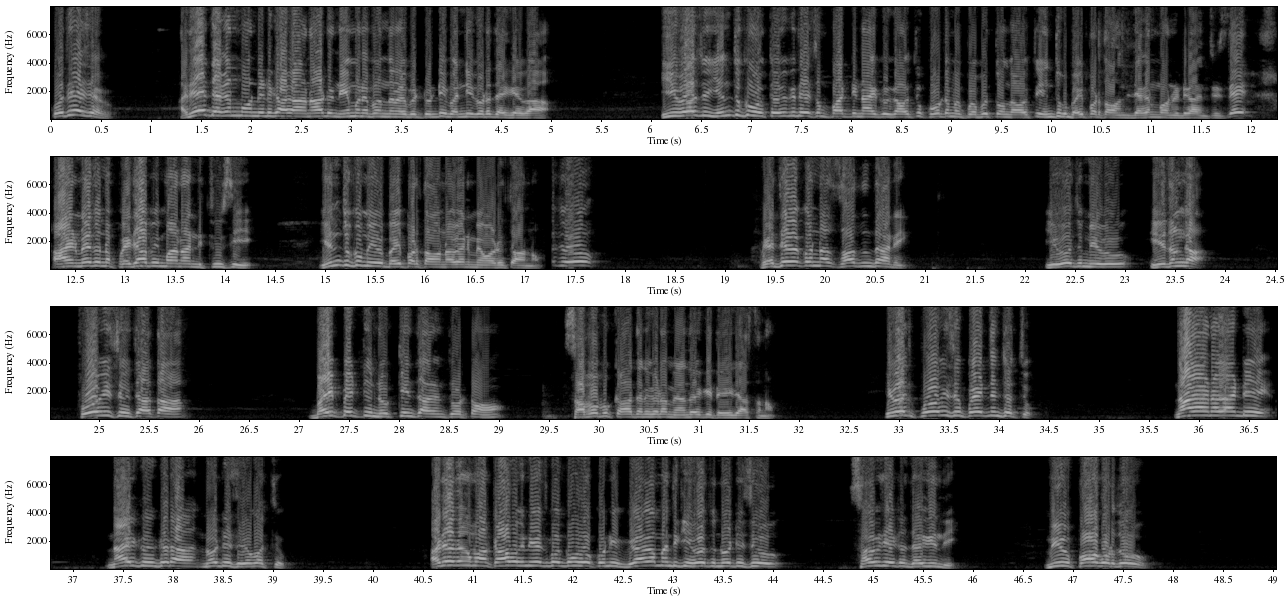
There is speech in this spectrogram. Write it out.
వదిలేశారు. అదే జగన్మోహన్ రెడ్డి గారు ఆనాడు నియమ నిబంధనలు పెట్టుంటే ఇవన్నీ కూడా జరిగేవా? ఈరోజు ఎందుకు తెలుగుదేశం పార్టీ నాయకులు కావచ్చు కూటమి ప్రభుత్వం కావచ్చు ఎందుకు భయపడతా ఉంది జగన్మోహన్ రెడ్డి గారిని చూస్తే? ఆయన మీద ఉన్న ప్రజాభిమానాన్ని చూసి ఎందుకు మీరు భయపడతా ఉన్నావు అని మేము అడుగుతా ఉన్నాం. ఈరోజు ప్రజలకున్న స్వాతంత్రాన్ని ఈరోజు మీరు ఈ విధంగా పోలీసుల చేత భయపెట్టి నొక్కించాలని చూడటం సబబు కాదని కూడా మేము అందరికీ తెలియజేస్తున్నాం. ఈరోజు పోలీసుకు ప్రయత్నించవచ్చు. నారాయణ లాంటి నాయకుడికి కూడా నోటీసు ఇవ్వచ్చు. అదేవిధంగా మా కావలి నియోజకవర్గంలో కొన్ని వేల మందికి ఈరోజు నోటీసు సర్వ్ చేయడం జరిగింది. మీరు పోకూడదు.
